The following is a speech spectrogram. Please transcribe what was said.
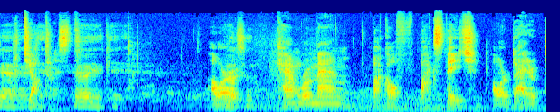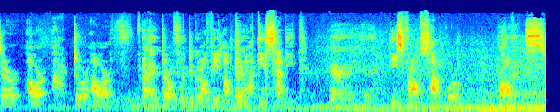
yeah. okay. theatrist. Oh, okay. Our Also, cameraman, back off, backstage, our director, our actor, our director of photography, Abdul Matin Sadid. yeah, okay. He's from Sarpur province.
